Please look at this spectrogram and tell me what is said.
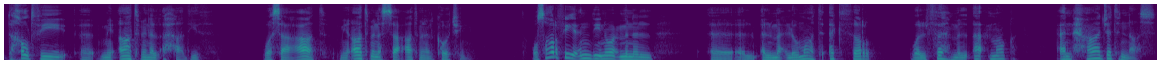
دخلت في آه، مئات من الأحاديث وساعات مئات من الساعات من الكوتشنج وصار في عندي نوع من آه، المعلومات أكثر والفهم الأعمق عن حاجة الناس.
